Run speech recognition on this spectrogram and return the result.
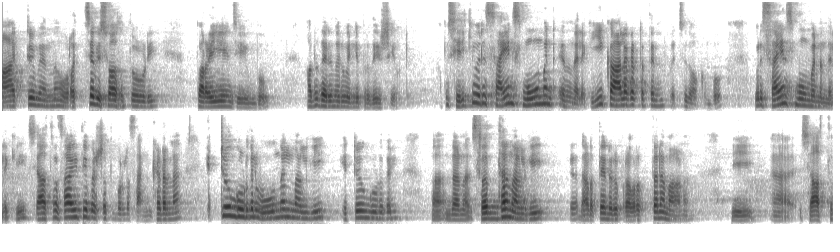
മാറ്റുമെന്ന് ഉറച്ച വിശ്വാസത്തോടുകൂടി പറയുകയും ചെയ്യുമ്പോൾ അത് തരുന്നൊരു വലിയ പ്രതീക്ഷയുണ്ട്. അപ്പോൾ ശരിക്കും ഒരു സയൻസ് മൂവ്മെന്റ് എന്ന നിലയ്ക്ക് ഈ കാലഘട്ടത്തിൽ വെച്ച് നോക്കുമ്പോൾ ഒരു സയൻസ് മൂവ്മെന്റ് എന്ന നിലയ്ക്ക് ശാസ്ത്ര സാഹിത്യ പരിഷത്ത് പോലുള്ള സംഘടന ഏറ്റവും കൂടുതൽ ഊന്നൽ നൽകി ഏറ്റവും കൂടുതൽ എന്താണ് ശ്രദ്ധ നൽകി നടത്തേണ്ട ഒരു പ്രവർത്തനമാണ് ഈ ശാസ്ത്ര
